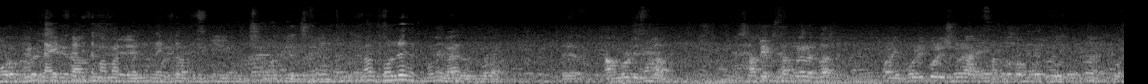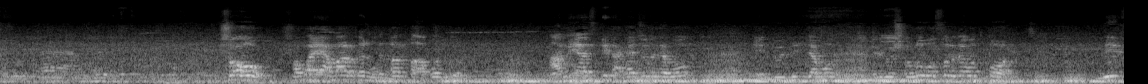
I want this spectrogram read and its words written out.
বড় করেছে মামার ফোন দিয়েছে। কামরুল ইসলাম, সাবেক ছাত্র নেতা অনেক বড়ি পরিসরে আগে সহ, সবাই আমার অত্যন্ত আপনজন। আমি আজকে ঢাকায় চলে যাব। এই দুই দিন যাবৎ, দীর্ঘ ষোলো বছর যাবৎ পর নিজ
